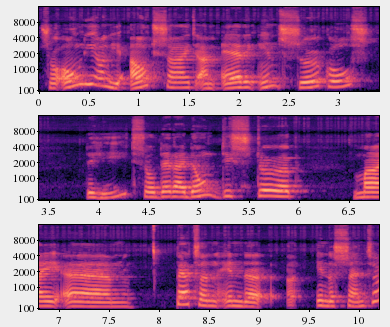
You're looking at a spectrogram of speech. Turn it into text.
So only on the outside I'm adding in circles the heat so that I don't disturb my um, pattern in the uh, in the center.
